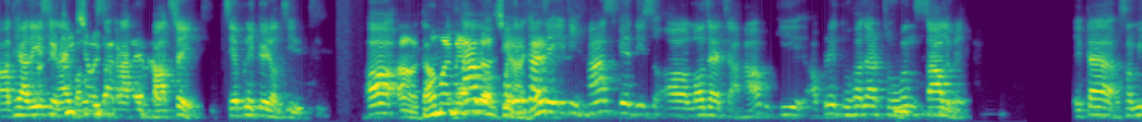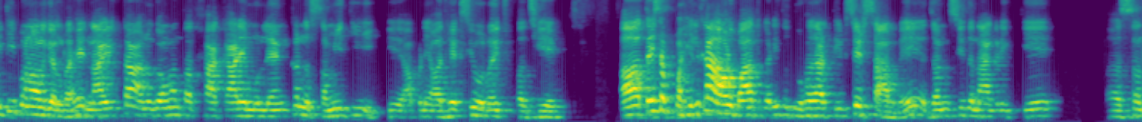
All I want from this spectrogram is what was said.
अध्यादेश एनाइ बहुत सकारात्मक बात छै से अपने कहि रहल छी जे। इतिहास के दिस लऽ जाय चाहब कि अपने 2054 साल में एक समिति बनाओल गेल रहे नागरिकता अनुगमन तथा कार्य मूल्यांकन समिति के अपने अध्यक्षो रह चुकल छे तैसे पहिलका और बात करी तो दू साल में जन्मसिद्ध नागरिक के सं,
